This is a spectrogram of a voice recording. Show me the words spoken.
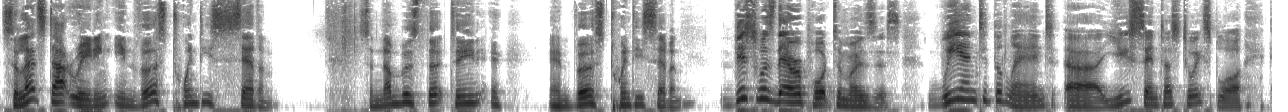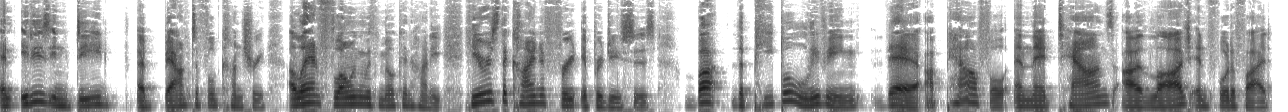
So let's start reading in verse 27. So Numbers 13 and verse 27. This was their report to Moses. We entered the land uh, you sent us to explore, and it is indeed a bountiful country, a land flowing with milk and honey. Here is the kind of fruit it produces. But the people living there are powerful, and their towns are large and fortified.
